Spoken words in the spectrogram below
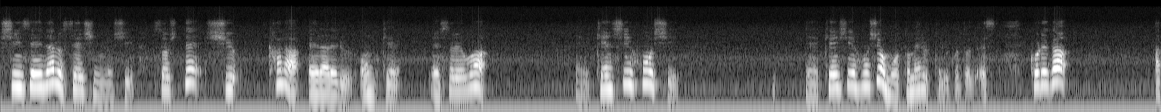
神聖なる精神の死そして主から得られる恩恵えーそれは、えー献身奉仕えー献身奉仕を求めるということですこれが与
